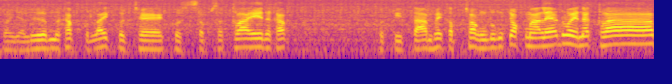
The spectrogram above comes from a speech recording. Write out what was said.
ก็อย่าลืมนะครับกดไลค์กดแชร์กด subscribe นะครับ กดติดตามให้กับช่องลุงจอกมาแล้วด้วยนะครับ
